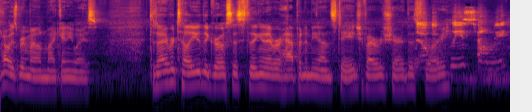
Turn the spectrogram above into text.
I always bring my own mic anyways. Did I ever tell you the grossest thing that ever happened to me on stage? Have I ever shared this No, story? please tell me.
